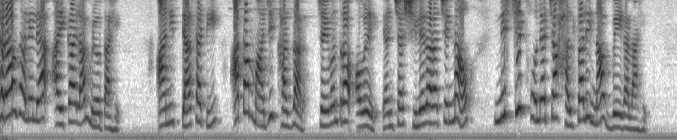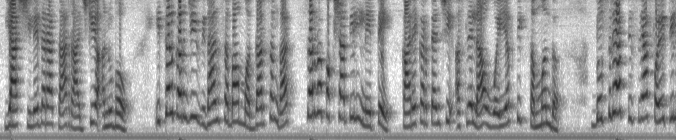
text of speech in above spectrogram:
ठराव झालेल्या ऐकायला मिळत आहे. आणि त्यासाठी आता माजी खासदार जयवंतराव आवळे यांच्या शिलेदाराचे नाव निश्चित होण्याच्या हालचालींना वेग आला आहे. या शिलेदाराचा राजकीय अनुभव इचलकरंजी विधानसभा मतदारसंघात सर्व पक्षातील नेते कार्यकर्त्यांशी असलेला वैयक्तिक संबंध दुसऱ्या तिसऱ्या फळीतील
